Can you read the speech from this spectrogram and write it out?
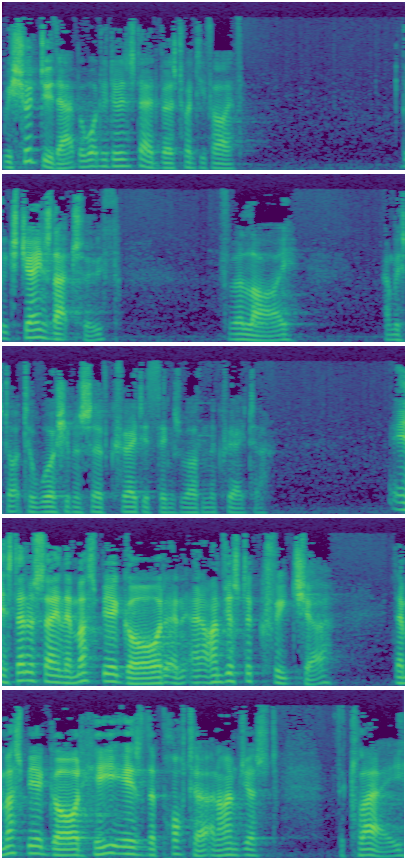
We should do that, but what do we do instead? Verse 25. We exchange that truth for a lie, and we start to worship and serve created things rather than the Creator instead of saying there must be a God and, and I'm just a creature, there must be a God, He is the potter and I'm just the clay,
